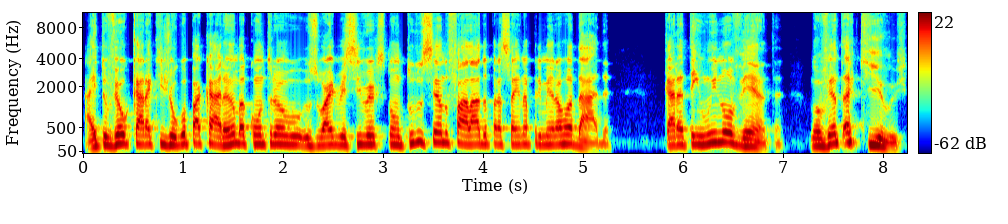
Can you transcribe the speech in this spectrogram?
Aí tu vê o cara que jogou pra caramba contra os wide receivers que estão tudo sendo falado para sair na primeira rodada. O cara tem 1,90, 90 quilos,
